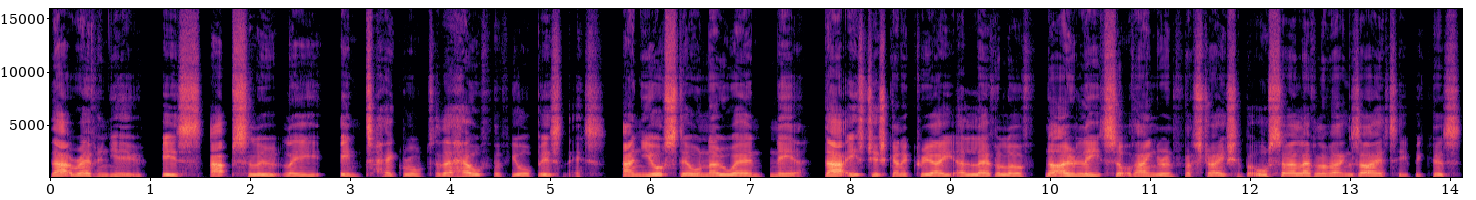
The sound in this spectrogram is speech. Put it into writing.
that revenue is absolutely integral to the health of your business and you're still nowhere near. That is just going to create a level of not only sort of anger and frustration, but also a level of anxiety because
